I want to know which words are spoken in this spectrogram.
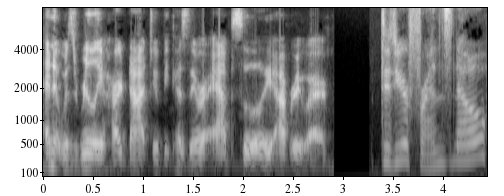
And it was really hard not to because they were absolutely everywhere. Did your friends know?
